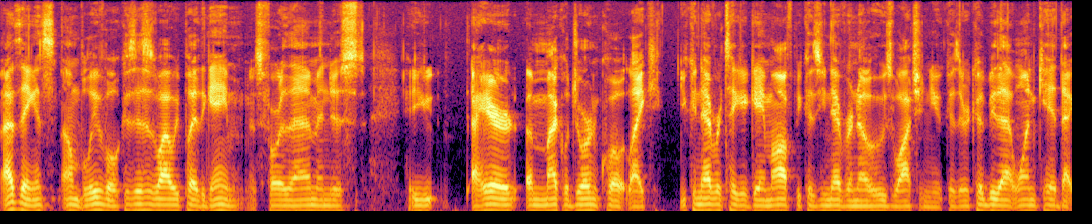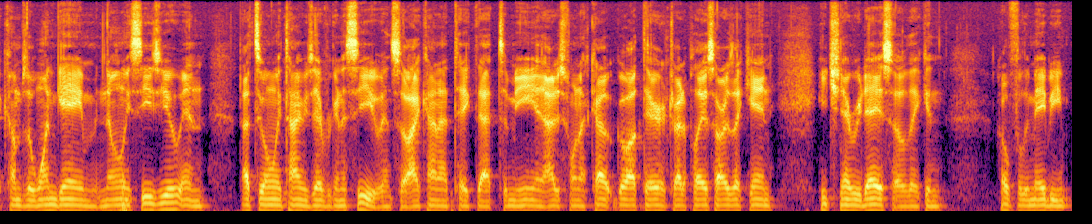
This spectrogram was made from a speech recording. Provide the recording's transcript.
I think it's unbelievable because this is why we play the game. It's for them, and just you, I hear a Michael Jordan quote like, "You can never take a game off because you never know who's watching you." Because there could be that one kid that comes to one game and only sees you, and that's the only time he's ever going to see you. And so I kind of take that to me, and I just want to go out there and try to play as hard as I can each and every day, so they can hopefully maybe,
